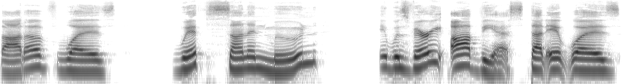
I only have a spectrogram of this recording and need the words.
thought of was with Sun and Moon, it was very obvious that it was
